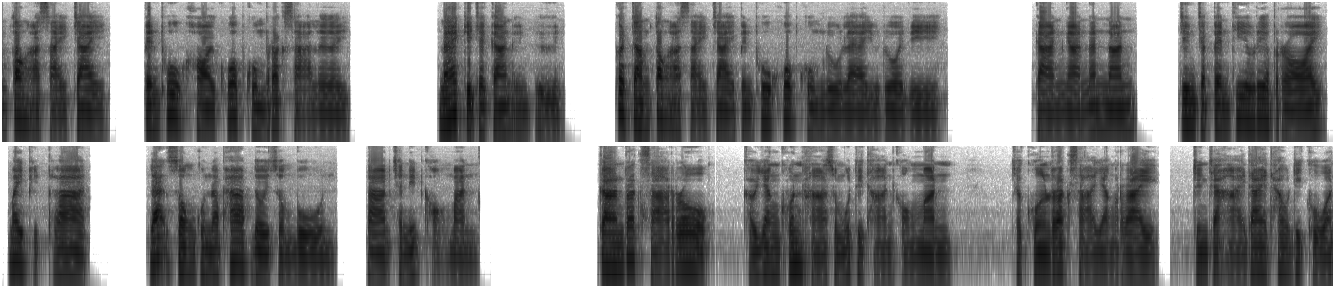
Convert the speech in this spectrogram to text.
ำต้องอาศัยใจเป็นผู้คอยควบคุมรักษาเลย แม้กิจการอื่นๆ ก็จำต้องอาศัยใจเป็นผู้ควบคุมดูแลอยู่โดยดี การงานนั้นๆ จึงจะเป็นที่เรียบร้อยไม่ผิดพลาด และทรงคุณภาพโดยสมบูรณ์ตามชนิดของมัน การรักษาโรคเขายังค้นหาสมมติฐานของมัน จะควรรักษาอย่างไร จึงจะหายได้เท่าที่ควร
